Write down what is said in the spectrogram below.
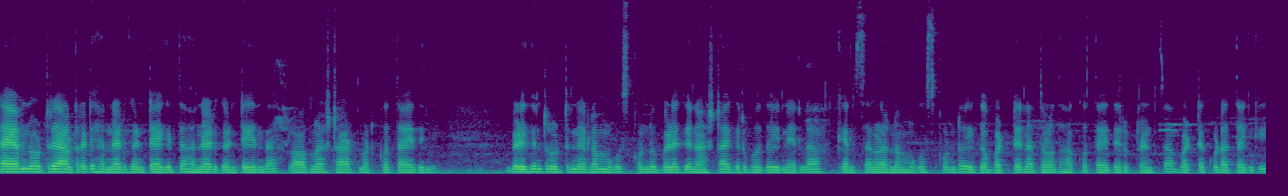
ಟೈಮ್ ನೋಡ್ರಿ ಆಲ್ರೆಡಿ ಹನ್ನೆರಡು ಗಂಟೆ ಆಗಿತ್ತು. ಹನ್ನೆರಡು ಗಂಟೆಯಿಂದ ಲಾಗ್ನ ಸ್ಟಾರ್ಟ್ ಮಾಡ್ಕೋತಾ ಇದ್ದೀನಿ. ಬೆಳಗಿನ ರೂಟೀನ್ ಎಲ್ಲ ಮುಗಿಸ್ಕೊಂಡು ಬೆಳಗ್ಗೆ ನಾಷ್ಟ ಆಗಿರ್ಬೋದು, ಇನ್ನೆಲ್ಲ ಕೆಲಸಗಳನ್ನು ಮುಗಿಸ್ಕೊಂಡು ಈಗ ಬಟ್ಟೆನ ತೊಳೆದು ಹಾಕೋತಾ ಇದ್ದೀವಿ ಫ್ರೆಂಡ್ಸ ಬಟ್ಟೆ ಕೂಡ ತಂಗಿ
